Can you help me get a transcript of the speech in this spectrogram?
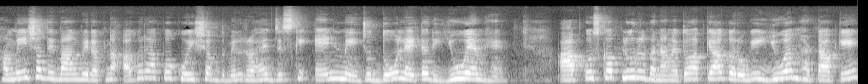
हमेशा दिमाग में रखना, अगर आपको कोई शब्द मिल रहा है जिसके एंड में जो दो लेटर यू एम है, आपको उसका प्लूरल बनाना है तो आप क्या करोगे यू एम हटा के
